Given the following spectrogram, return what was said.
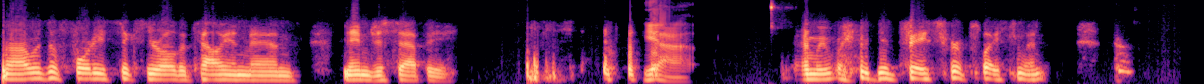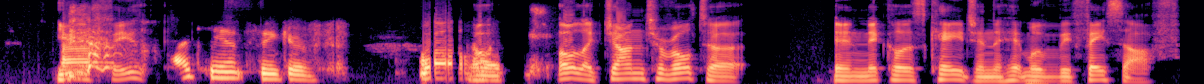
no, I was a 46 year old Italian man named Giuseppe, Yeah, and we, we did face replacement. Uh, face. I can't think of. Well, Oh, oh, like John Travolta in Nicolas Cage in the hit movie Face Off.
